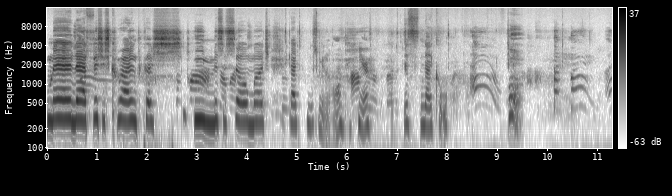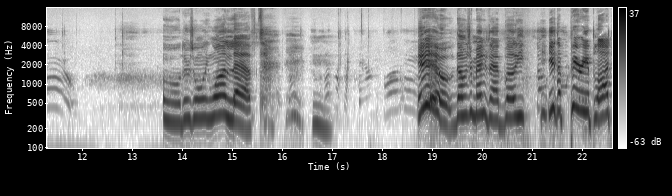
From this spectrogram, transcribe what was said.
Man, that fish is crying because he misses so much. That leaves me alone here. This is not cool. Oh, there's only one left. Ew, don't you mention that, buddy. You're the period blood.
